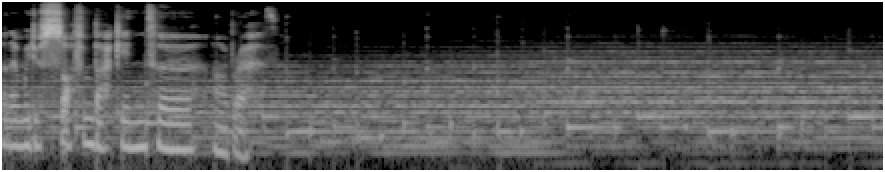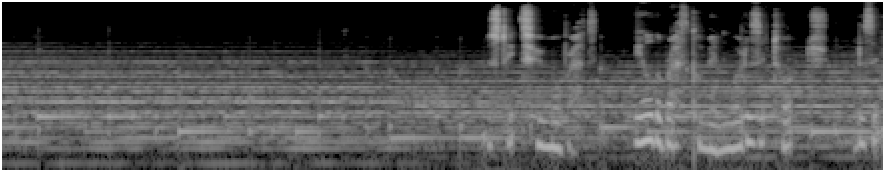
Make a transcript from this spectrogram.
And then we just soften back into our breath. Just take two more breaths. Feel the breath come in. Where does it touch? Where does it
